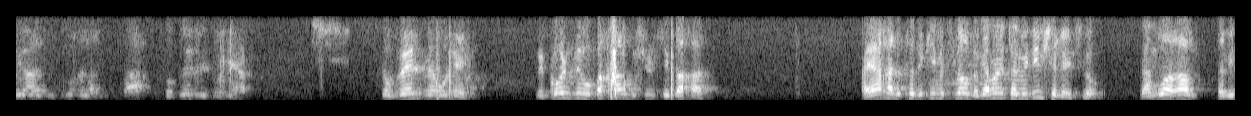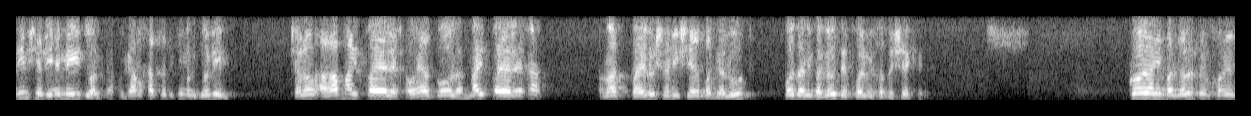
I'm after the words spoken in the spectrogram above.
היה זיכרון על הרצפה, סובל וזונח. סובל מעונה. וכל זה הוא בחר בשביל סיבה אחת. היה אחד הצדיקים אצלו, וגם היו תלמידים שלי אצלו, ואמרו, הרב, תלמידים שלי, הם העידו על כך, וגם אחד הצדיקים הגדולים. שלום, הרב, מה להתפעל אליך? הוא היה בהולנד, מה להתפעל אליך? אמר, תפעלו שאני אשאר בגלות, כל עוד אני בגלות הם יכולים לחיות בשקט. כל עוד אני בגלות הם יכולים,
